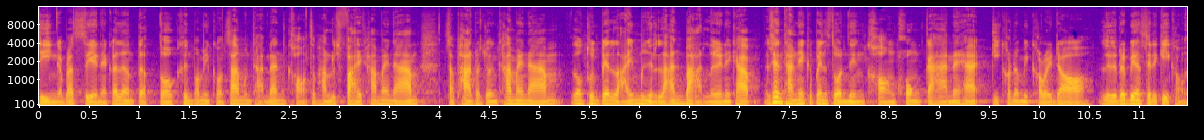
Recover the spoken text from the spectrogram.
จีนกับรัสเซียเนี่ยก็เริ่มเติบโตขึ้นเพราะมีโครงสร้างพื้นฐานด้านของสะพานรถไฟข้ามแม่น้ำสะพานรถยนต์ข้ามแม่น้ำลงทุนเป็นหลายหมื่นล้านบาทเลยนะครับและเส้นทางนี้ก็เป็นส่วนหนึ่งของโครงการนะฮะ Economic Corridor หรือระเบียงเศรษฐกิจของ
